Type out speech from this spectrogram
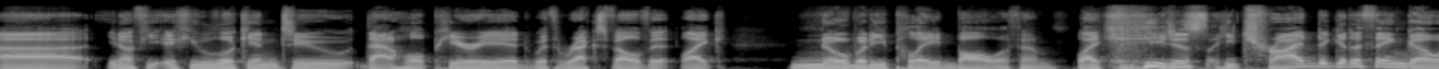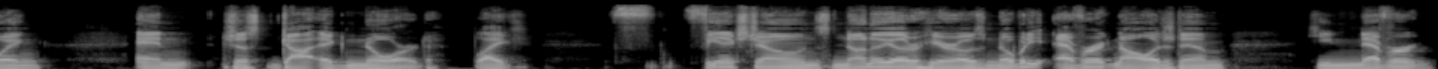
uh you know if you if you look into that whole period with Rex Velvet like nobody played ball with him. Like he just he tried to get a thing going and just got ignored. Like Phoenix Jones none of the other heroes nobody ever acknowledged him. He never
